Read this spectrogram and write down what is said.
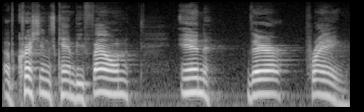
of Christians can be found in their praying.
